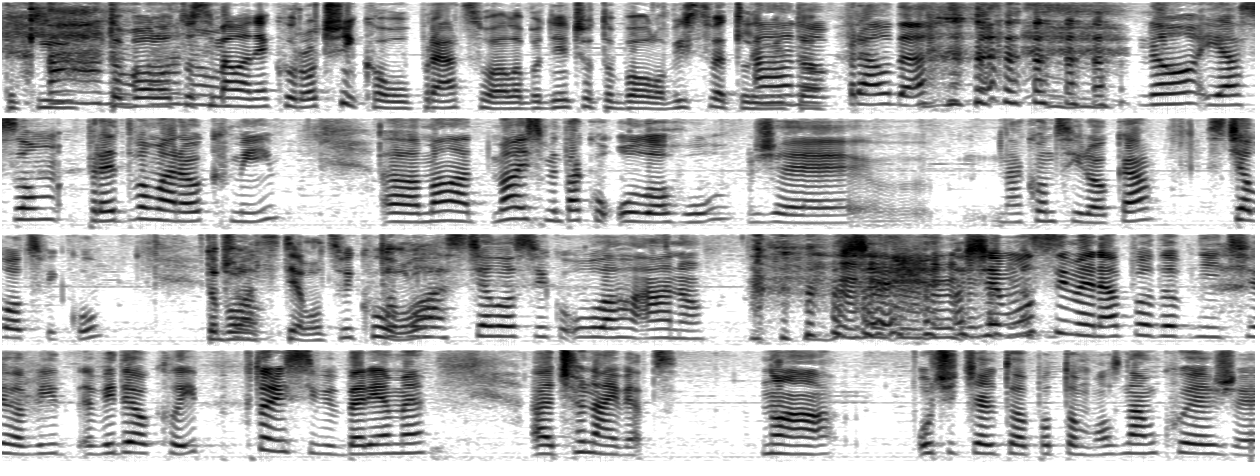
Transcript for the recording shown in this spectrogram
Taký, Áno, to bolo, to áno. si mala nejakú ročníkovú prácu, alebo niečo to bolo, vysvetli mi to. Áno, pravda. no, ja som pred dvoma rokmi uh, mala, mali sme takú úlohu, že uh, na konci roka z telocviku To bola z telocviku To bola z telocviku úloha, áno. že, že musíme napodobniť eh, vid- videoklip, ktorý si vyberieme eh, čo najviac. No a učiteľ to potom oznámkuje, že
